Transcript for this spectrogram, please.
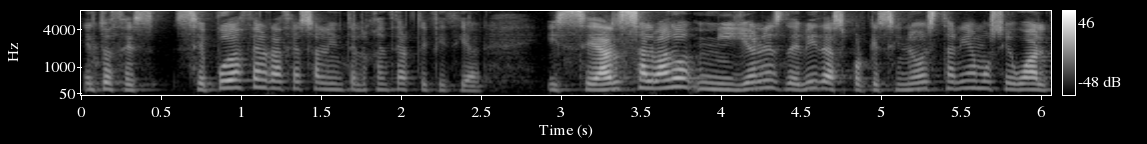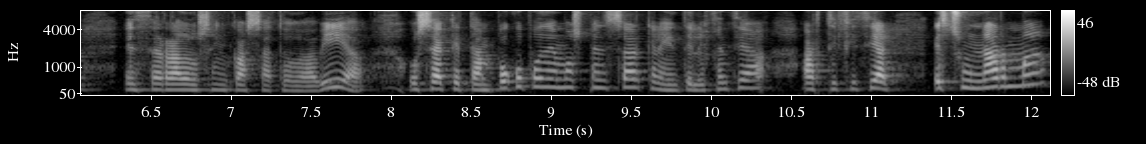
Entonces, se pudo hacer gracias a la inteligencia artificial y se han salvado millones de vidas, porque si no estaríamos igual encerrados en casa todavía. O sea que tampoco podemos pensar que la inteligencia artificial es un arma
